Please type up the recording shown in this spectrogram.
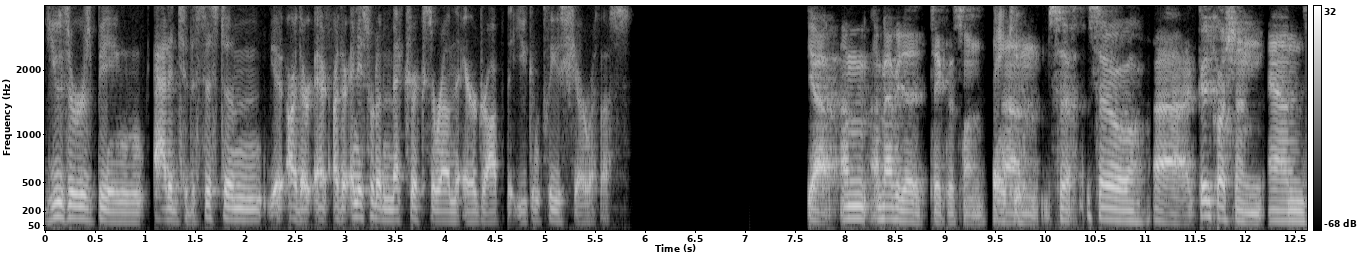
users being added to the system? Are there are there any sort of metrics around the airdrop that you can please share with us? Yeah, I'm I'm happy to take this one. Thank um, you. So so uh, good question. And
